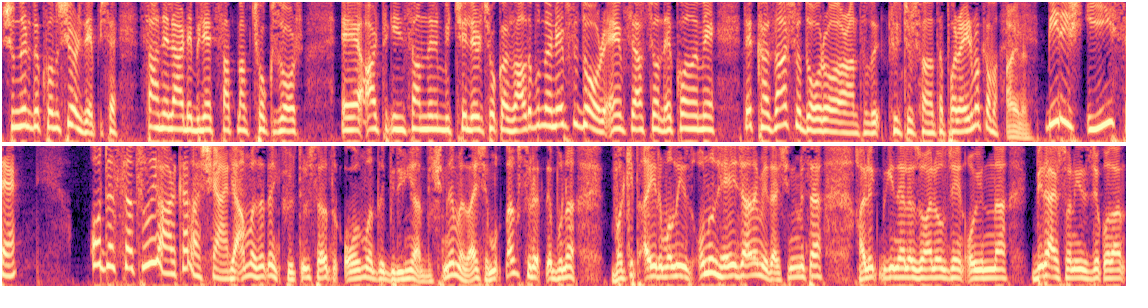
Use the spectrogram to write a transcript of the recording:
şunları da konuşuyoruz hep işte sahnelerde bilet satmak çok zor. Ee, artık insanların bütçeleri çok azaldı. Bunların hepsi doğru. Enflasyon, ekonomi ve kazançla doğru orantılı kültür sanata para ayırmak ama Aynen. bir iş iyiyse o da satılıyor arkadaş yani. Ya ama zaten kültür sanatın olmadığı bir dünya düşünemez Ayşe. Mutlak suretle buna vakit ayırmalıyız. Onun heyecanı mıydı? Şimdi mesela Haluk Bilginer'le Zuhal Olcay'ın oyununa bir ay sonra izleyecek olan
